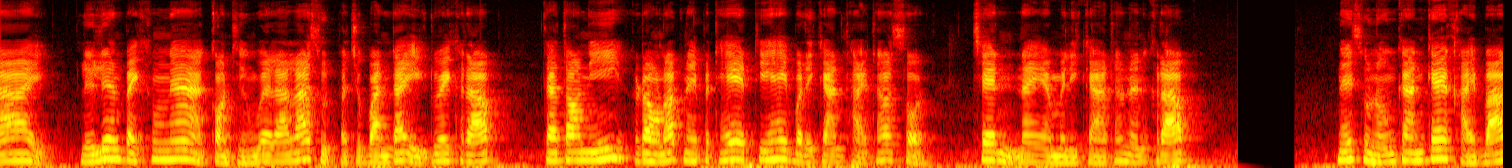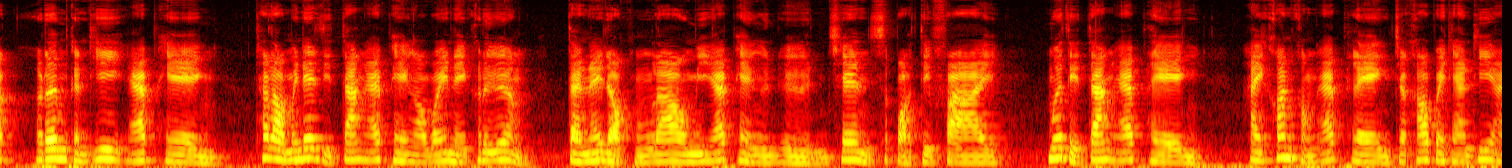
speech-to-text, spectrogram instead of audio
ได้ หรือเลื่อนไปข้างหน้าก่อนถึงเวลาล่าสุดปัจจุบันได้อีกด้วยครับ แต่ตอนนี้รองรับในประเทศที่ให้บริการถ่ายทอดสด เช่น ในอเมริกาเท่านั้นครับ ในส่วนของการแก้ไขบั๊กเริ่มกันที่แอปเพลง ถ้าเราไม่ได้ติดตั้งแอปเพลงเอาไว้ในเครื่อง แต่ในดอกของเรามีแอปเพลงอื่น ๆ เช่น Spotify เมื่อติดตั้งแอปเพลง ไอคอนของแอปเพลงจะเข้าไปแทนที่ไอ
